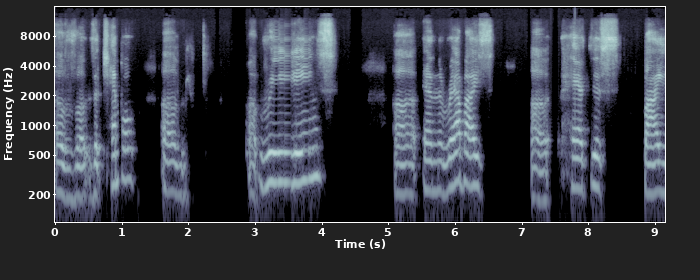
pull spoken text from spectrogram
of uh, the temple um, uh, readings. Uh, and the rabbis uh, had this by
